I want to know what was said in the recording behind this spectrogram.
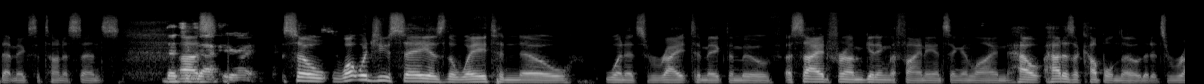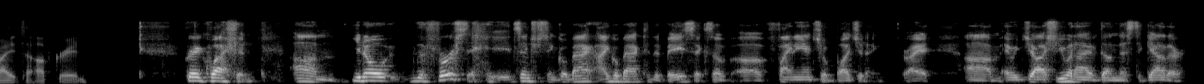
that makes a ton of sense. That's uh, exactly uh, right. so what would you say is the way to know when it's right to make the move aside from getting the financing in line how how does a couple know that it's right to upgrade? Great question. Um, you know the first it's interesting go back i go back to the basics of, of financial budgeting right? Um, and josh you and i have done this together.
